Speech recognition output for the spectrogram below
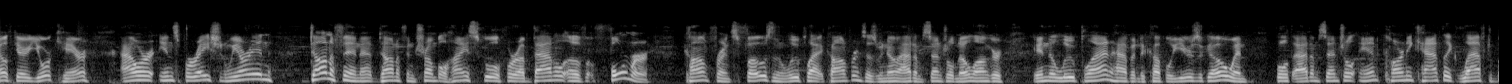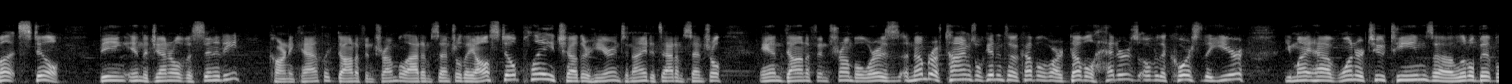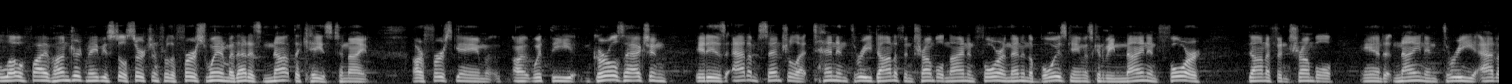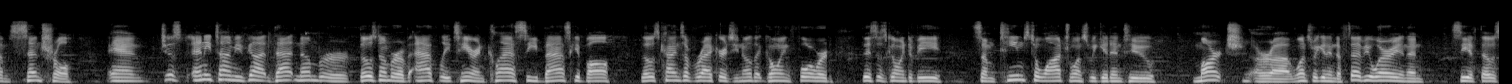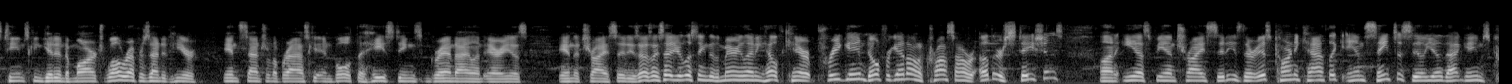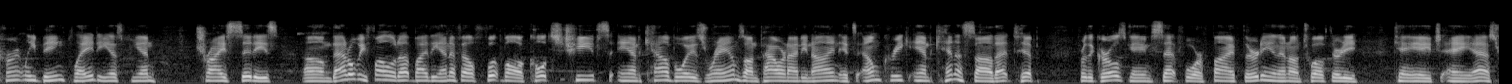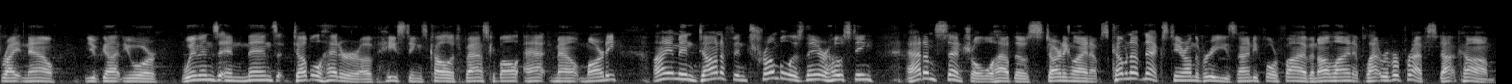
Healthcare, your care, our inspiration. We are in Doniphan at Doniphan Trumbull High School for a battle of former conference foes in the Loup Platte Conference. As we know, Adams Central no longer in the Loup Platte. Happened a couple years ago when both Adams Central and Kearney Catholic left, but still being in the general vicinity. Kearney Catholic, Doniphan Trumbull, Adams Central, they all still play each other here. And tonight it's Adams Central and Doniphan Trumbull. Whereas a number of times we'll get into a couple of our double headers over the course of the year. You might have one or two teams a little bit below 500, maybe still searching for the first win, but that is not the case tonight. Our first game uh, with the girls' action, it is Adams Central at 10 and 3, Doniphan Trumbull 9 and 4, and then in the boys' game it's going to be 9 and 4, Doniphan Trumbull, and 9 and 3, Adams Central. And just anytime you've got that number, those number of athletes here in Class C basketball, those kinds of records, you know that going forward, this is going to be some teams to watch once we get into March or uh, once we get into February, and then see if those teams can get into March. Well represented here in central Nebraska in both the Hastings and Grand Island areas in the Tri Cities. As I said, you're listening to the Mary Lanning Healthcare pregame. Don't forget on across our other stations on ESPN Tri Cities, there is Kearney Catholic and St. Cecilia. That game's currently being played. ESPN Tri Cities. Um, that'll be followed up by the NFL football Colts, Chiefs, and Cowboys Rams on Power 99. It's Elm Creek and Kenesaw. That tip for the girls' game set for 5:30, and then on 12:30 KHAS. Right now, you've got your women's and men's doubleheader of Hastings College basketball at Mount Marty. I am in Doniphan Trumbull as they are hosting Adams Central. We'll have those starting lineups coming up next here on the Breeze 94.5 and online at PlatteRiverPreps.com.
